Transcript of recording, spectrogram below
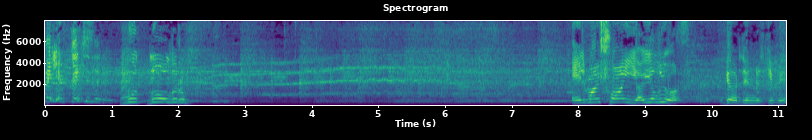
belirtmek üzere. Mutlu olurum. Elvan şu an yayılıyor. Gördüğünüz gibi.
